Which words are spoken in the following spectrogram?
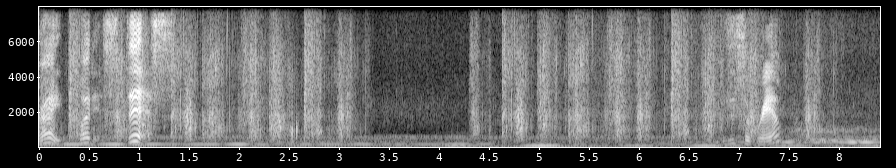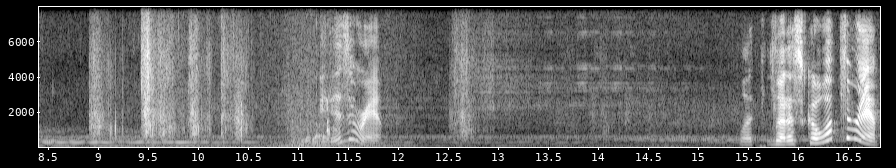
right, what is this? Is this a ramp? It is a ramp. Let, let us go up the ramp.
